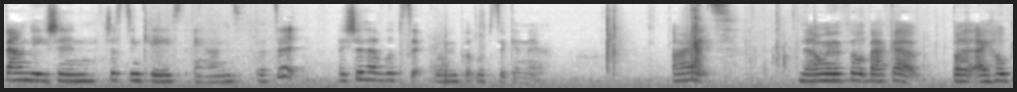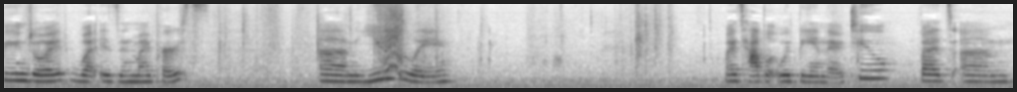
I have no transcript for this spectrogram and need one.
Foundation, just in case, and that's it. I should have lipstick. Let me put lipstick in there. Alright, now I'm going to fill it back up. But I hope you enjoyed what is in my purse. Um, usually, my tablet would be in there too, but um,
